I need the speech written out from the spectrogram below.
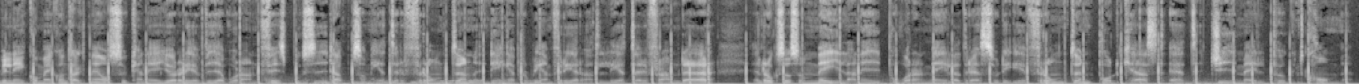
Vill ni komma i kontakt med oss så kan ni göra det via vår Facebook-sida som heter Fronten. Det är inga problem för er att leta er fram där. Eller också så mejlar ni på vår mejladress och det är frontenpodcastgmail.com.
